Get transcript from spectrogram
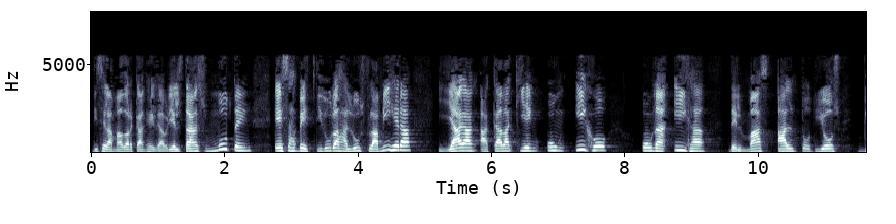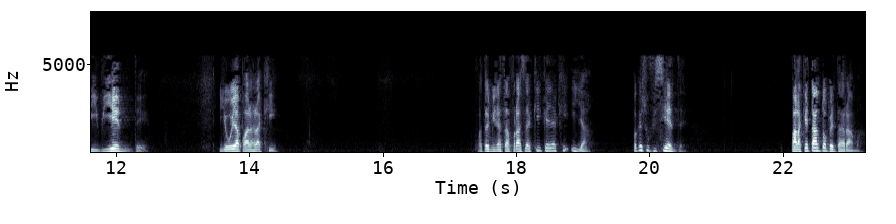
Dice el amado arcángel Gabriel, transmuten esas vestiduras a luz flamígera y hagan a cada quien un hijo, una hija del más alto Dios viviente. Y yo voy a parar aquí. Voy a terminar esta frase aquí que hay aquí y ya. Porque es suficiente. ¿Para qué tanto pentagrama?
